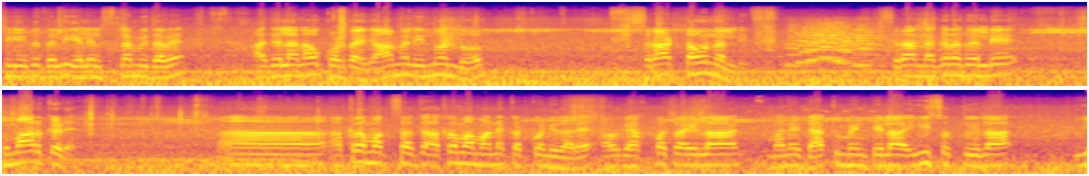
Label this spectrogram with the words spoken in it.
ಶೀಘ್ರದಲ್ಲಿ ಎಲ್ಲೆಲ್ಲಿ ಸ್ಲಮ್ ಇದ್ದಾವೆ, ಅದೆಲ್ಲ ನಾವು ಕೊಡ್ತಾ ಇದ್ದೀವಿ. ಆಮೇಲೆ ಇನ್ನೊಂದು, ಸಿರಾ ಟೌನಲ್ಲಿ ಸಿರಾ ನಗರದಲ್ಲಿ ಸುಮಾರು ಕಡೆ ಅಕ್ರಮ ಅಕ್ರಮ ಮನೆ ಕಟ್ಕೊಂಡಿದ್ದಾರೆ. ಅವ್ರಿಗೆ ಹಕ್ಕುಪತ್ರ ಇಲ್ಲ, ಮನೆ ಡಾಕ್ಯುಮೆಂಟ್ ಇಲ್ಲ, ಈ ಸೊತ್ತು ಇಲ್ಲ, ಈ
